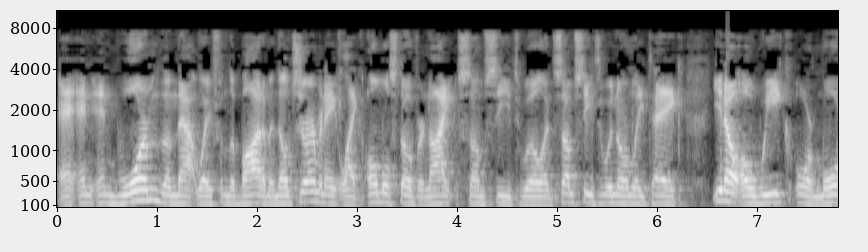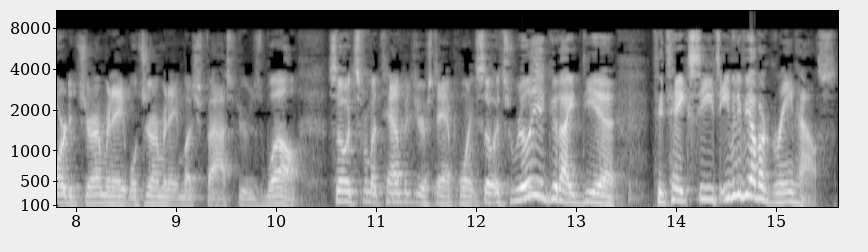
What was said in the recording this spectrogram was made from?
And, and, and warm them that way from the bottom, and they'll germinate like almost overnight. Some seeds will, and some seeds would normally take, you know, a week or more to germinate will germinate much faster as well. So it's from a temperature standpoint. So it's really a good idea to take seeds, even if you have a greenhouse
